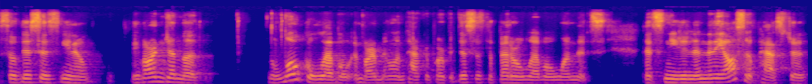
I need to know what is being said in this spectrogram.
so this is, you know, they've already done the, the local level environmental impact report, but this is the federal level one that's that's needed. And then they also passed a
